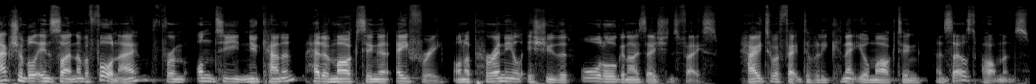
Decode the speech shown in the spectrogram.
Actionable insight number four now from Antti Nukanen, head of marketing at AFRY, on a perennial issue that all organizations face how to effectively connect your marketing and sales departments.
